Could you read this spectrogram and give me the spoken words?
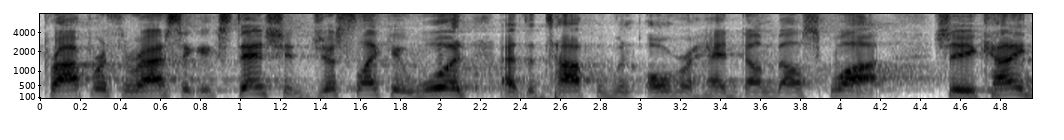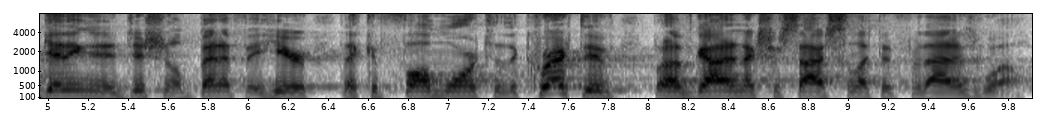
proper thoracic extension, just like it would at the top of an overhead dumbbell squat. So you're kind of getting an additional benefit here that could fall more to the corrective, but I've got an exercise selected for that as well.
